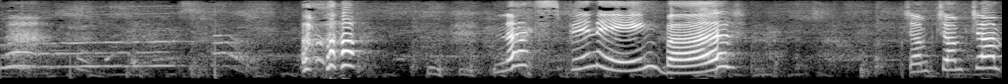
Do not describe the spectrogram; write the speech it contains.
Not spinning, bud. Jump, jump, jump.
